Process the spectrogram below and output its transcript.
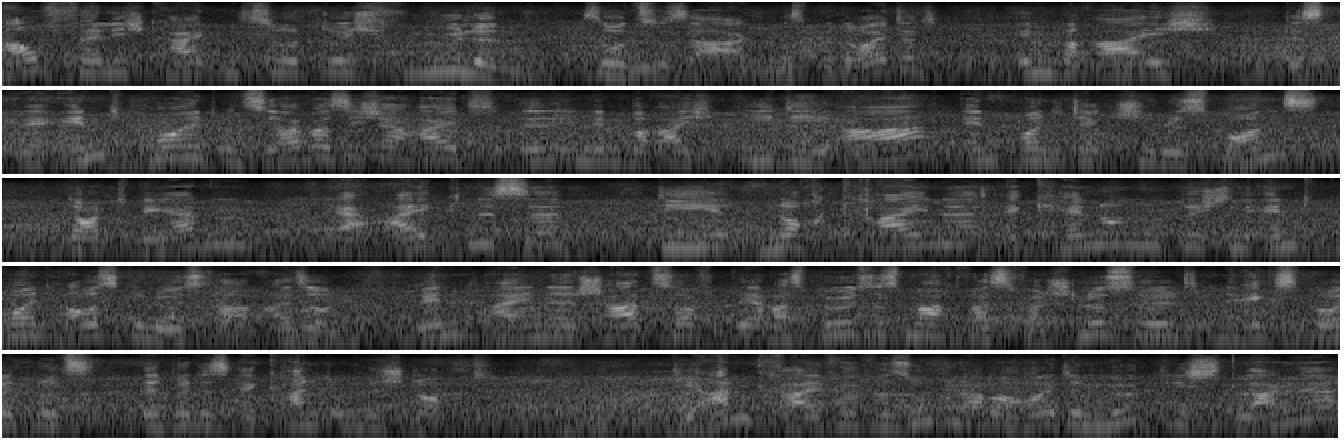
Auffälligkeiten zu durchwühlen, sozusagen. Das bedeutet, im Bereich des, der Endpoint- und Serversicherheit, äh, in dem Bereich EDR, Endpoint Detection Response, dort werden Ereignisse, die noch keine Erkennung durch den Endpoint ausgelöst haben. Also wenn eine Schadsoftware was Böses macht, was verschlüsselt, einen Exploit nutzt, dann wird es erkannt und gestoppt. Die Angreifer versuchen aber heute möglichst lange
